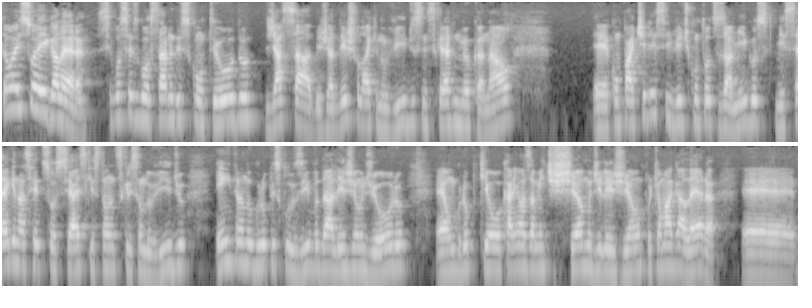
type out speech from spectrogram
Então é isso aí, galera. Se vocês gostaram desse conteúdo, já sabe, já deixa o like no vídeo, se inscreve no meu canal, é, compartilha esse vídeo com todos os amigos, me segue nas redes sociais que estão na descrição do vídeo, entra no grupo exclusivo da Legião de Ouro, é um grupo que eu carinhosamente chamo de Legião, porque é uma galera é,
